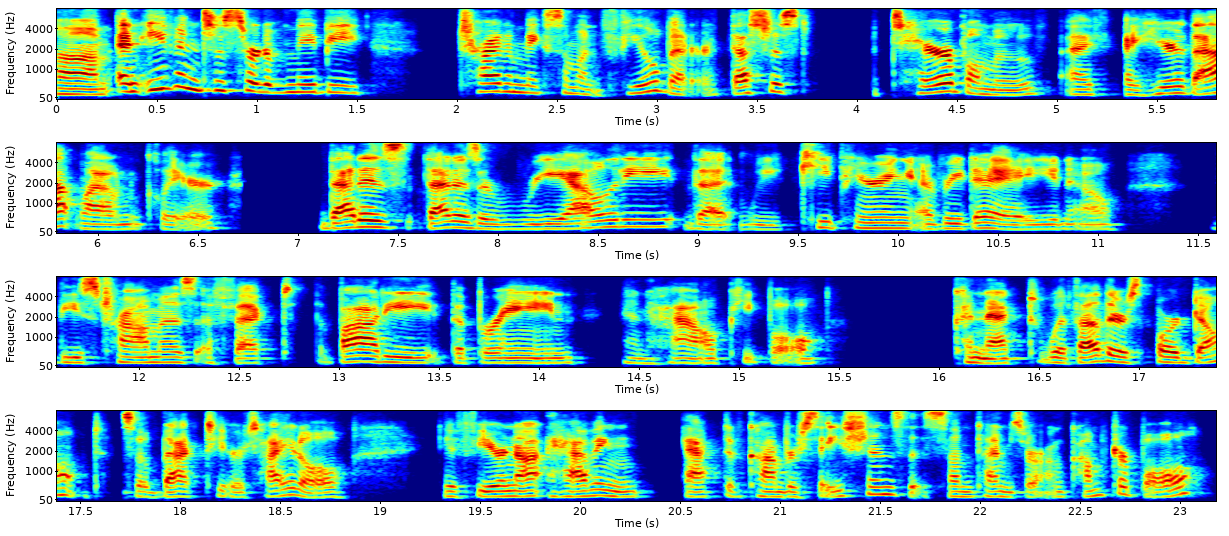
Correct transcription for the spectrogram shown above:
um, and even to sort of maybe try to make someone feel better. That's just terrible move. I, I hear that loud and clear. That is that is a reality that we keep hearing every day. You know, these traumas affect the body, the brain, and how people connect with others or don't. So back to your title, if you're not having active conversations that sometimes are uncomfortable,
